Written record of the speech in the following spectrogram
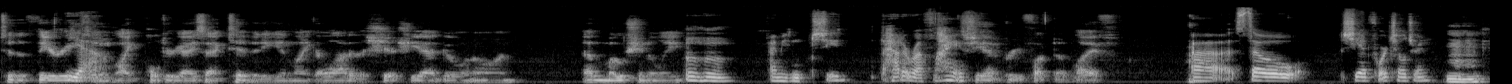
to the theories Yeah. of like poltergeist activity and like a lot of the shit she had going on emotionally. hmm I mean, she had a rough life. She had a pretty fucked up life. Uh, so she had four children, Mm-hmm.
